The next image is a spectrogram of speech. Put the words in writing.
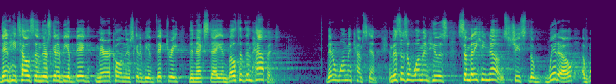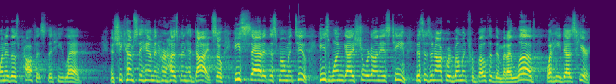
then he tells them there's going to be a big miracle and there's going to be a victory the next day. And both of them happened. Then a woman comes to him. And this is a woman who is somebody he knows. She's the widow of one of those prophets that he led. And she comes to him, and her husband had died. So he's sad at this moment, too. He's one guy short on his team. This is an awkward moment for both of them, but I love what he does here.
